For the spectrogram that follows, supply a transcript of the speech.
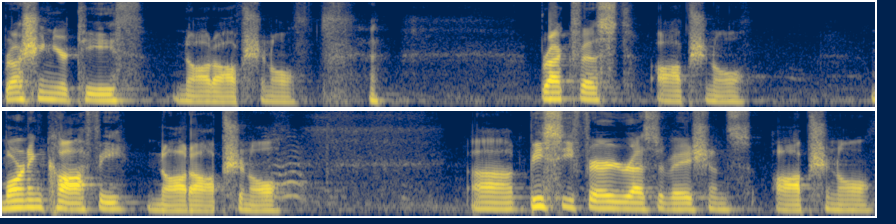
Brushing your teeth, not optional. Breakfast, optional. Morning coffee, not optional. Uh, BC Ferry reservations, optional.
